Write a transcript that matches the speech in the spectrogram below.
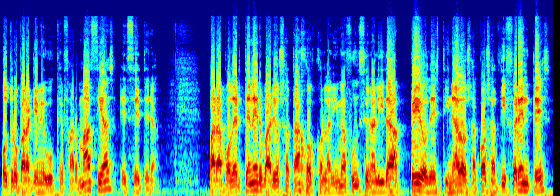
otro para que me busque farmacias, etcétera. Para poder tener varios atajos con la misma funcionalidad, pero destinados a cosas diferentes,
